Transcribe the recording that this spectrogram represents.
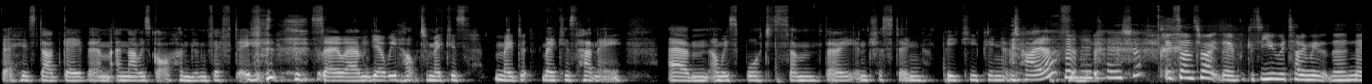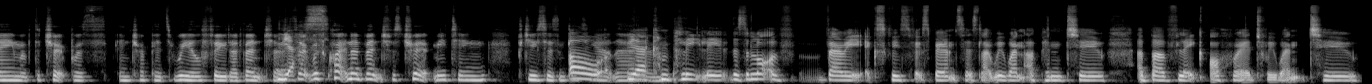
that his dad gave him, and now he's got 150. so um, yeah, we helped to make his made make his honey, um, and we sported some very interesting beekeeping attire for the occasion. It sounds right though, because you were telling me that the name of the trip was Intrepid's Real Food Adventure. Yes. So it was quite an adventurous trip, meeting producers and getting oh, out there. Yeah, and... completely. There's a lot of very exclusive experiences. Like we went up into above Lake Ohrid. We went to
